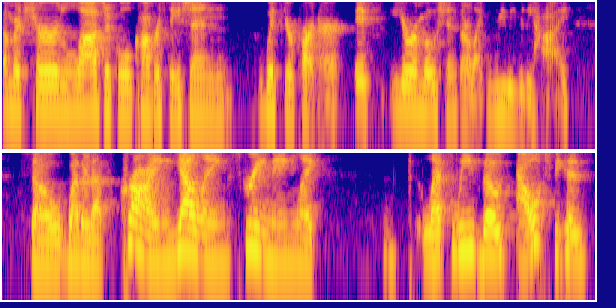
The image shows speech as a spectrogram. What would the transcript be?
a mature, logical conversation with your partner if your emotions are like really, really high. So whether that's crying, yelling, screaming, like let's leave those out because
